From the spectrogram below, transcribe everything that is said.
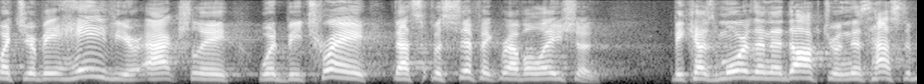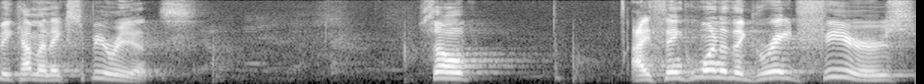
but your behavior actually would betray that specific revelation. Because more than a doctrine, this has to become an experience. So, I think one of the great fears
